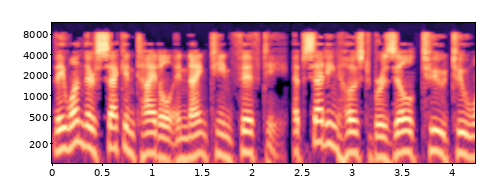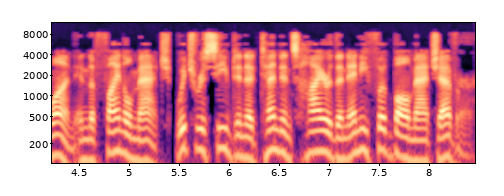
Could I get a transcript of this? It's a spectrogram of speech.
They won their second title in 1950, upsetting host Brazil 2–1 in the final match, which received an attendance higher than any football match ever.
